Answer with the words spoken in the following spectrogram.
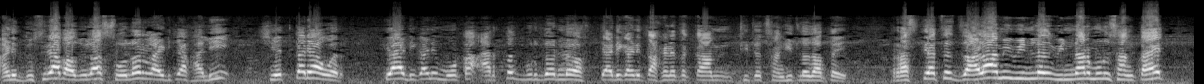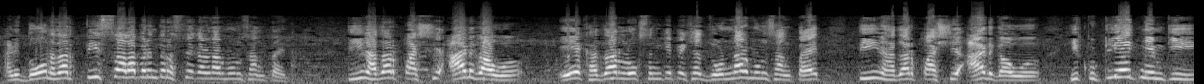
आणि दुसऱ्या बाजूला सोलर लाईटच्या खाली शेतकऱ्यावर त्या ठिकाणी मोठा आर्थिक भूर्दंड त्या ठिकाणी टाकण्याचं काम तिथं सांगितलं जातंय. रस्त्याचं जाळं आम्ही विणलं विणणार म्हणून सांगतायत आणि दोन हजार तीस सालापर्यंत रस्ते करणार म्हणून सांगतायत. तीन हजार पाचशे आठ गावं एक हजार लोकसंख्येपेक्षा जोडणार म्हणून सांगतायत. तीन हजार पाचशे आठ गावं ही कुठली आहेत नेमकी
